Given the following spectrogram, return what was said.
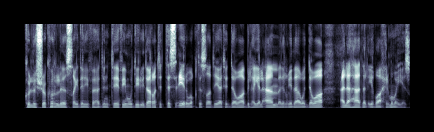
كل الشكر للصيدلي فهد النتيفي مدير إدارة التسعير واقتصاديات الدواء بالهيئة العامة للغذاء والدواء على هذا الإيضاح المميز.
